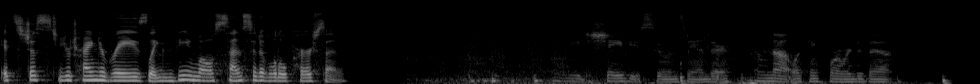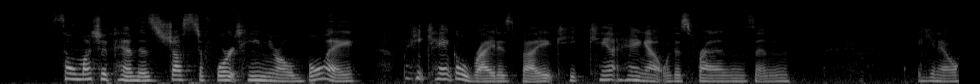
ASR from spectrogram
It's just, you're trying to raise like the most sensitive little person. I need to shave you soon, Xander. I'm not looking forward to that. So much of him is just a 14 year old boy, but he can't go ride his bike. He can't hang out with his friends and, you know,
